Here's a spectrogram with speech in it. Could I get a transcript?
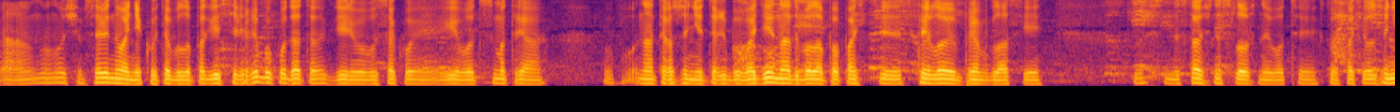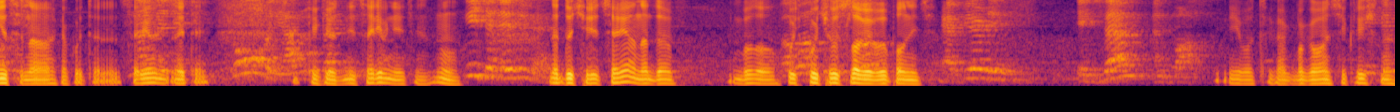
А, ну, в общем, соревнование какое-то было. Подвесили рыбу куда-то к дереву высоко, и вот смотря на отражение этой рыбы в воде, надо было попасть э, стрелой прямо в глаз ей. Ну, Достаточно сложно. Вот э, кто хотел жениться на какой-то царевне, этой, как её, не царевне, эти, ну, на дочери царя надо было хоть кучу условий выполнить. И вот как Бхагаван Шри Кришна.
